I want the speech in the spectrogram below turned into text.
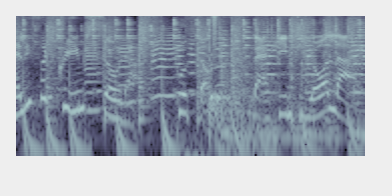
Elephant Cream Soda. Put them back into your life.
